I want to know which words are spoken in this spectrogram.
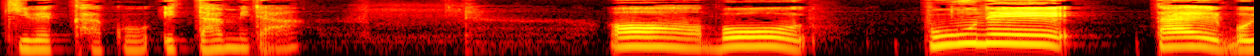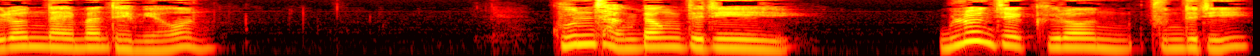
기획하고 있다 합니다. 어, 뭐, 보훈의 달, 뭐 이런 날만 되면 군 장병들이, 물론 이제 그런 분들이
